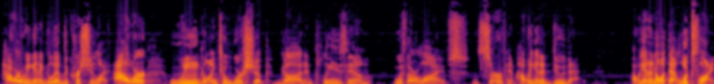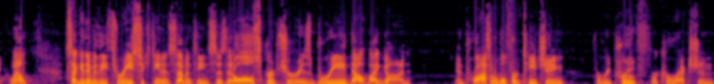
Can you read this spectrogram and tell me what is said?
How are we going to live the Christian life? How are we going to worship God and please Him with our lives and serve Him? How are we going to do that? How are we going to know what that looks like? Well, 2 Timothy 3 16 and 17 says that all Scripture is breathed out by God and profitable for teaching, for reproof, for correction,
